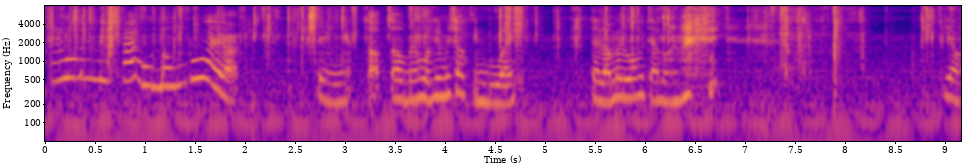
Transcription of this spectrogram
ไม่รู้ว่ามันมีชาหูลงด้วยอะสิ่ง เราเราเป็นคนที่ไม่ชอบกินบวย แต่เราไม่รู้ว่ามันจะอร่อยไหมเปรี้ยว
